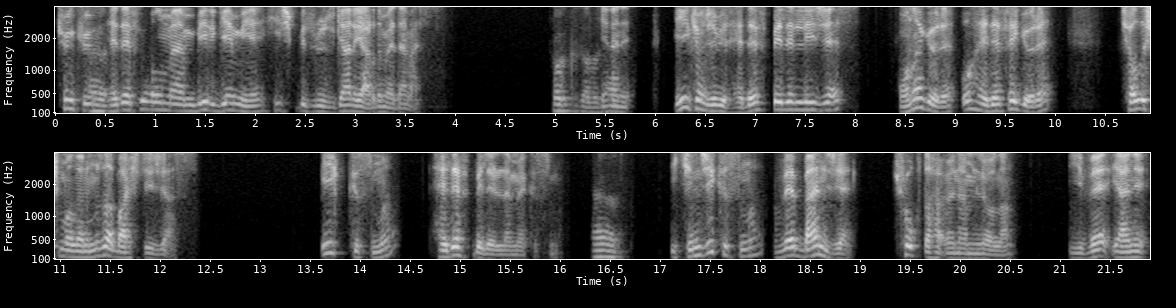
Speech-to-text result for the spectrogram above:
Çünkü Evet. hedefi olmayan bir gemiye hiçbir rüzgar yardım edemez. Çok güzel hocam. Yani ilk önce bir hedef belirleyeceğiz. Ona göre, o hedefe göre çalışmalarımıza başlayacağız. İlk kısmı hedef belirleme kısmı. Evet. İkinci kısmı ve bence çok daha önemli olan ve yani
